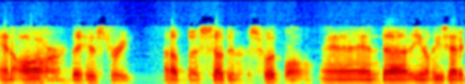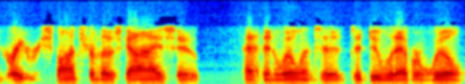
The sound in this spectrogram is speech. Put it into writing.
and are the history of uh, Southern Miss football. And uh, you know, he's had a great response from those guys who have been willing to to do whatever Will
